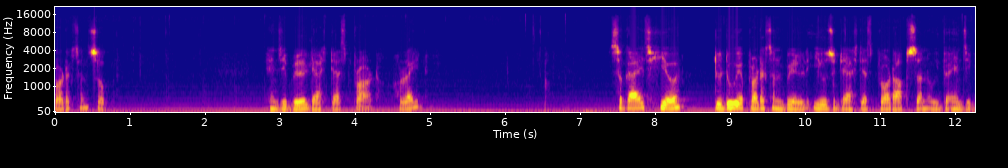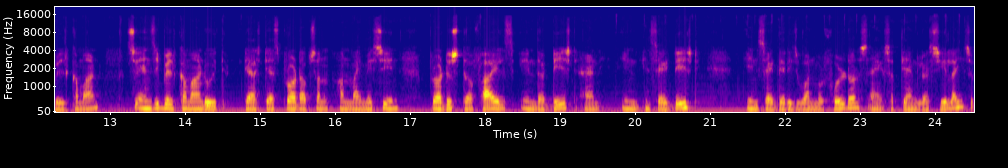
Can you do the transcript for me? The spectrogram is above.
production. So ng build dash dash prod alright so guys here to do a production build use dash dash prod option with the ng build command. So ng build command with dash dash prod option on my machine produce the files in the dist and in inside dist inside there is one more folder eh, Satya Angular CLI so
